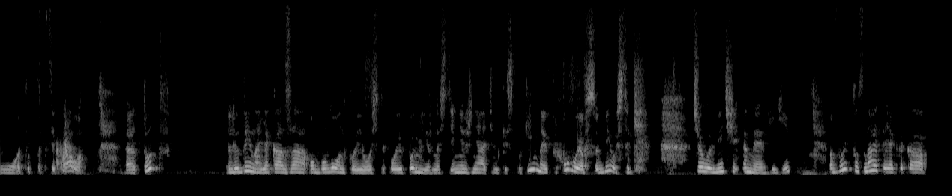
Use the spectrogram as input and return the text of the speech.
О, тут так цікаво. Е, Тут людина, яка за оболонкою ось такої помірності, ніжнятінки спокійної, приховує в собі ось такі чоловічі енергії. Ви тут знаєте, як така,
